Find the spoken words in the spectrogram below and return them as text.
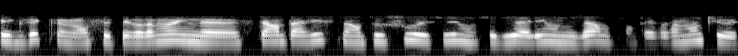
Exactement, c'était vraiment une, c'était un pari, c'était un peu fou aussi. On s'est dit allez, on y va. On sentait vraiment que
